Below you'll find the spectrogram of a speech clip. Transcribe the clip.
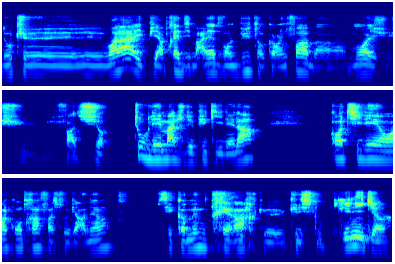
Donc euh, voilà, et puis après, Di Maria devant le but, encore une fois, ben, moi, je, je suis enfin, sur tous les matchs depuis qu'il est là, quand il est en 1 contre 1 face au gardien, c'est quand même très rare que- qu'il se loupe. Clinique. Hein.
